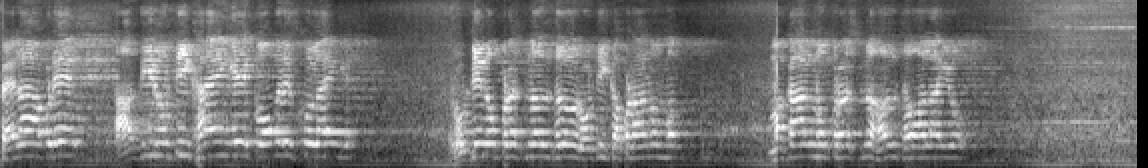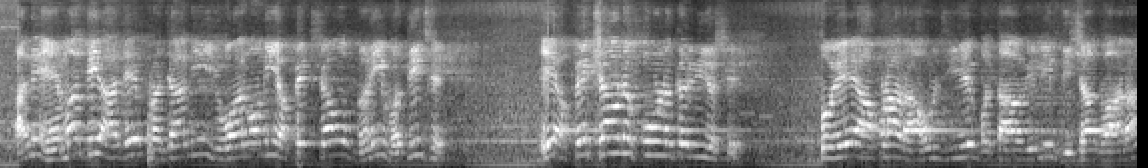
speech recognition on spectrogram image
પહેલા આપણે આધી રોટી ખાएंगे કોંગ્રેસ કો લાएंगे રોટીનો પ્રશ્ન હલ થયો, રોટી કપડાનો મકાનનો પ્રશ્ન હલ થવા લાગ્યો. અને એમાંથી આજે પ્રજાની યુવાનોની અપેક્ષાઓ ઘણી વધી છે. એ અપેક્ષાઓને પૂર્ણ કરવી હશે. તો એ આપણા રાહુલજીએ બતાવેલી દિશા દ્વારા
